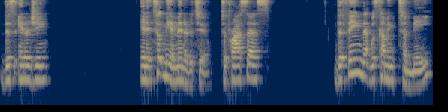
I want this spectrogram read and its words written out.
this energy, and it took me a minute or two to process. The thing that was coming to me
